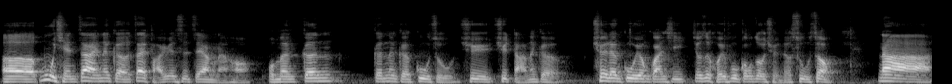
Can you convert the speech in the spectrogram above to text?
呃，目前在那个在法院是这样的哈，我们跟跟那个雇主去去打那个确认雇佣关系，就是回复工作权的诉讼。那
